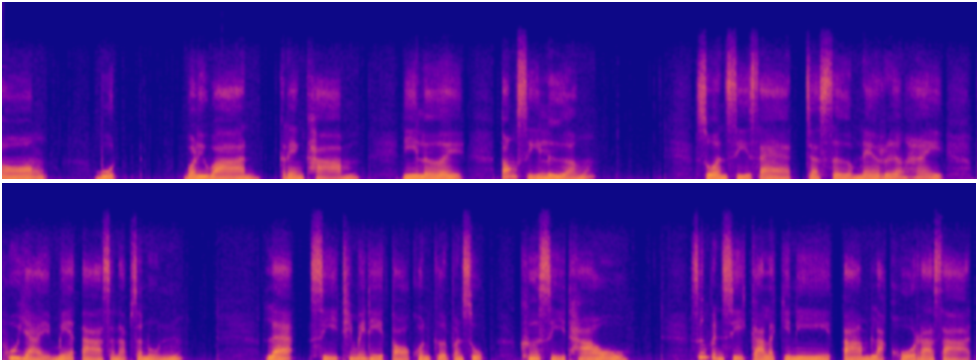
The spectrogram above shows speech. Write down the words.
น้อง บุตร บริวาร เกรงขาม นี่เลย ต้องสีเหลือง ส่วนสีแสดจะเสริมในเรื่องให้ผู้ใหญ่เมตตาสนับสนุน และสีที่ไม่ดีต่อคนเกิดวันศุกร์คือสีเทาซึ่งเป็นสีกาลกินีตามหลักโหราศาสตร์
